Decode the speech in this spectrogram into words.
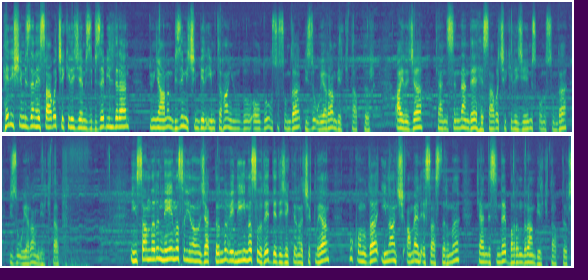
Her işimizden hesaba çekileceğimizi bize bildiren, dünyanın bizim için bir imtihan yurdu olduğu hususunda bizi uyaran bir kitaptır. Ayrıca kendisinden de hesaba çekileceğimiz konusunda bizi uyaran bir kitap. İnsanların neye nasıl inanacaklarını ve neyi nasıl reddedeceklerini açıklayan, bu konuda inanç amel esaslarını kendisinde barındıran bir kitaptır.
